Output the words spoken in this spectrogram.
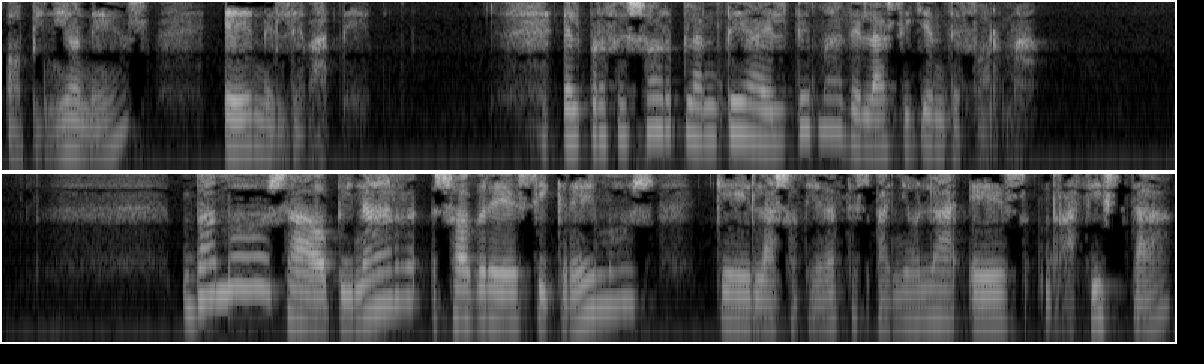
opiniones en el debate. El profesor plantea el tema de la siguiente forma. Vamos a opinar sobre si creemos que la sociedad española es racista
